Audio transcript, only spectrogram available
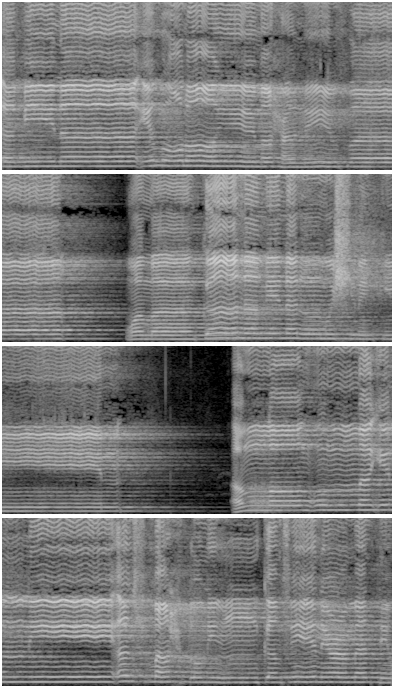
أبينا منك في نعمة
